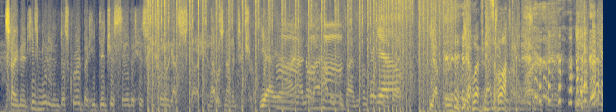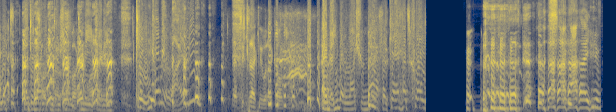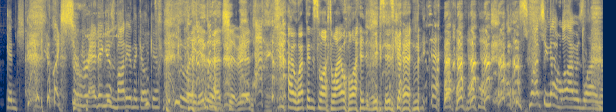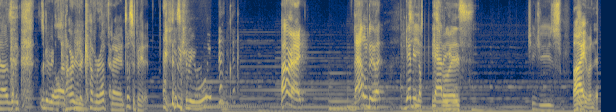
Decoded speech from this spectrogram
Sorry, man. He's muted in Discord, but he did just say that his controller got stuck, and that was not intentional. Yeah, yeah. I, I know that uh-huh. happens sometimes. It's unfortunate. Yeah. Yep. yep. Weapons that did lock. look. Yeah, that, looked, that did not look intentional to me, Kenny. Kenny, you called me a liar, dude? That's exactly what I called you. Hey, man, you better watch your mouth, okay? That's crazy. you fucking, you're like shredding his body in the coke can. He laid into that shit, man. I weapon swapped. Why? Why did you use his gun? I was watching that while I was lying, and I was like, "This is gonna be a lot harder to cover up than I anticipated. This is gonna be way difficult." All right, that'll do it. Get me the fuck out of here. boys. GG's. Bye. Doing it.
